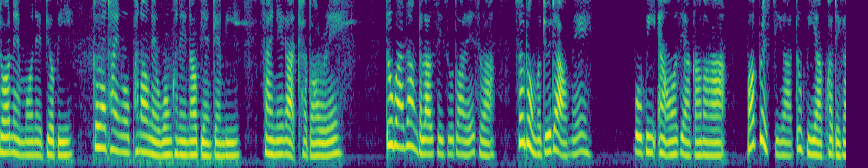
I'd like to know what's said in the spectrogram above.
ဒေါနဲ့မောနဲ့ပြောပြီးကလထိုင်ကိုဖနှောက်နဲ့ဝုန်းခနဲ့နောက်ပြန်ကန်ပြီးဆိုင်ထဲကထွက်သွားတော့တယ်။သူ့ဘာကြောင့်ဒီလောက်စိတ်ဆိုးသွားတယ်ဆိုတာကျုပ်တို့မတွေးတတ်အောင်ပဲ။ပိုပြီးအံ့ဩစရာကောင်းတာကဘော့ပရစ်တီကသူ့ဘီယာခွက်တွေက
